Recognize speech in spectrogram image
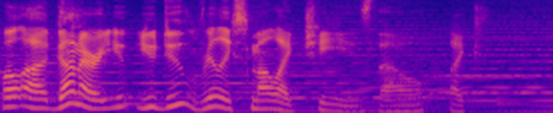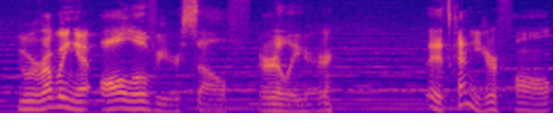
Well, uh, Gunner, you, you do really smell like cheese, though. Like, you were rubbing it all over yourself earlier. It's kind of your fault.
